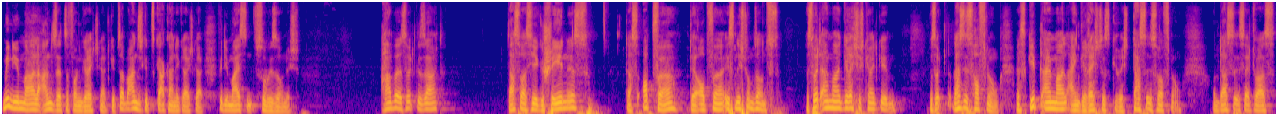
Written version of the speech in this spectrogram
Minimale Ansätze von Gerechtigkeit gibt es, aber an sich gibt es gar keine Gerechtigkeit. Für die meisten sowieso nicht. Aber es wird gesagt, das, was hier geschehen ist, das Opfer der Opfer ist nicht umsonst. Es wird einmal Gerechtigkeit geben. Das ist Hoffnung. Es gibt einmal ein gerechtes Gericht. Das ist Hoffnung. Und das ist etwas,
